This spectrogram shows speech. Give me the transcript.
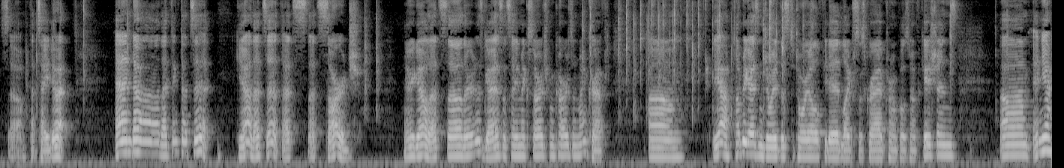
So that's how you do it. And uh, I think that's it. Yeah, that's it. That's that's Sarge. There you go. That's uh, there it is, guys. That's how you make Sarge from cars in Minecraft. Um, yeah, hope you guys enjoyed this tutorial. If you did, like, subscribe, turn on post notifications. Um, and yeah,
